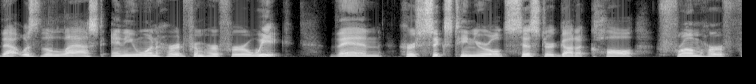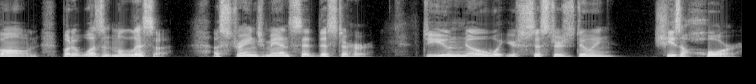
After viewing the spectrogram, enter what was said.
That was the last anyone heard from her for a week. Then her 16 year old sister got a call from her phone, but it wasn't Melissa. A strange man said this to her. Do you know what your sister's doing? She's a whore.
